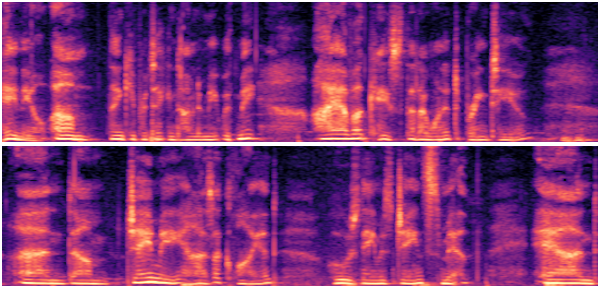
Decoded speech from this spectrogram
Hey, Neil. Um, thank you for taking time to meet with me. I have a case that I wanted to bring to you. Mm-hmm. And um, Jamie has a client whose name is Jane Smith, and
